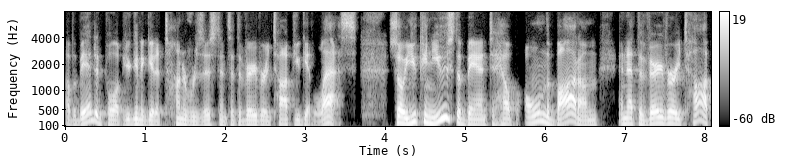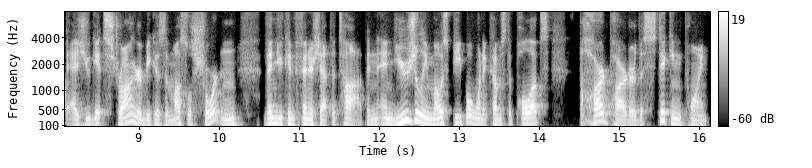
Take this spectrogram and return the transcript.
of a banded pull up, you're going to get a ton of resistance. At the very, very top, you get less. So you can use the band to help own the bottom. And at the very, very top, as you get stronger because the muscles shorten, then you can finish at the top. And, and usually, most people, when it comes to pull ups, the hard part or the sticking point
